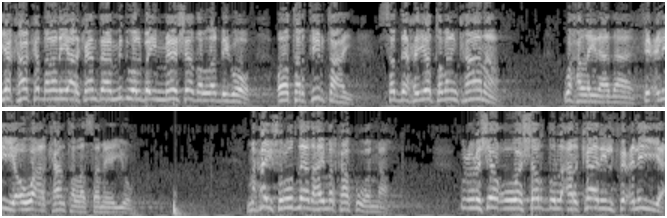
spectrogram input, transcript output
iyo kaa ka dhalanaya arkaantaa mid walba in meesheeda la dhigo oo tartiib tahay. Saddex iyo tobankaana waxaa la yidhaahdaa ficliya oo waa arkaanta la sameeyo. Maxay shuruud leedahay markaa kuwanna? Wuxuu uhi sheekhu wa shardu alarkaani alficliya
